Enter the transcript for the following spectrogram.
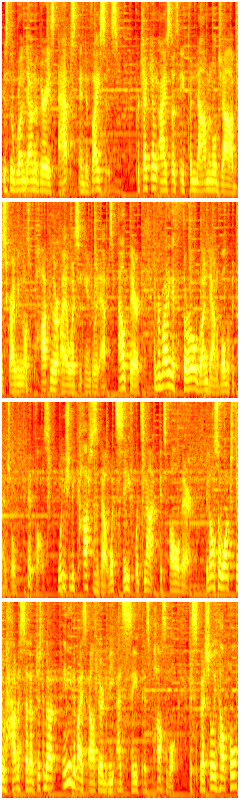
is the rundown of various apps and devices. Protect Young Eyes does a phenomenal job describing the most popular iOS and Android apps out there and providing a thorough rundown of all the potential pitfalls. What you should be cautious about, what's safe, what's not, it's all there. It also walks through how to set up just about any device out there to be as safe as possible. Especially helpful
